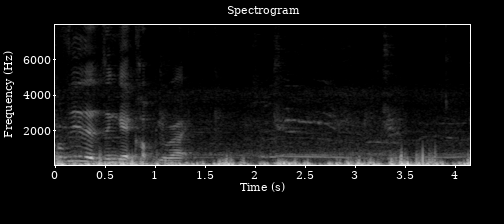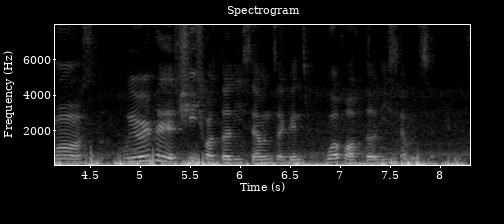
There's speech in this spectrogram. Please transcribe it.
Hopefully that doesn't get copyright. Wow, we already played the cheese for 37 seconds, worth of 37 seconds.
